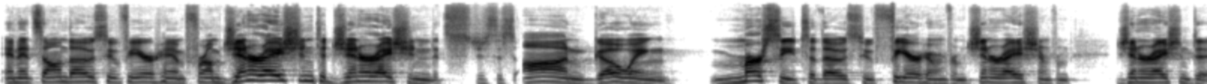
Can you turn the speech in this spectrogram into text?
And it's on those who fear him from generation to generation. It's just this ongoing mercy to those who fear him from generation from generation to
